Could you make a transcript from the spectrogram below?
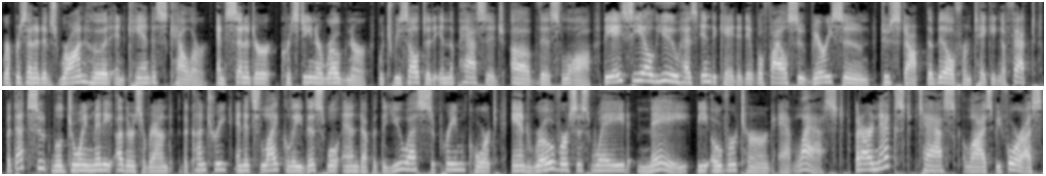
Representatives Ron Hood and Candice Keller, and Senator Kristina Roegner, which resulted in the passage of this law. The ACLU has indicated it will file suit very soon to stop the bill from taking effect, but that suit will join many others around the country, and it's likely this will end up at the U.S. Supreme Court, and Roe v. Wade may be overturned at last. But our next task lies before us,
